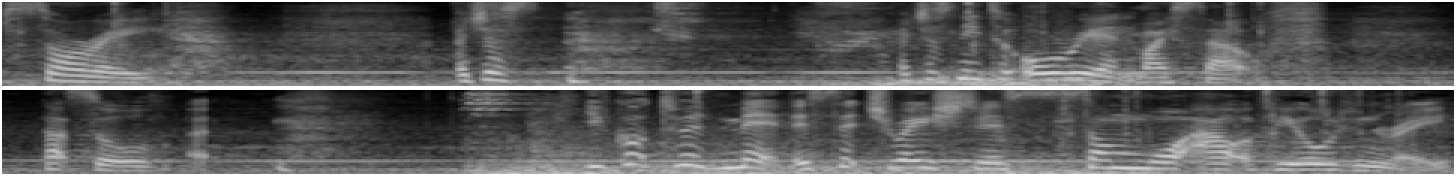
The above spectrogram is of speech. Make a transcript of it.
Sorry. I just... I just need to orient myself. That's all. You've got to admit, this situation is somewhat out of the ordinary.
